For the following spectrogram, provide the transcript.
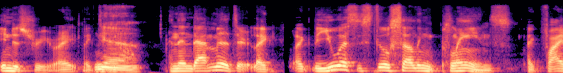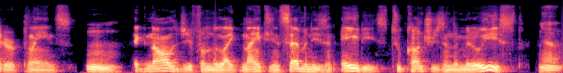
industry, right? Like Yeah. And then that military, like like the US is still selling planes, like fighter planes, うん。technology from the like 1970s and 80s to countries in the Middle East Yeah.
